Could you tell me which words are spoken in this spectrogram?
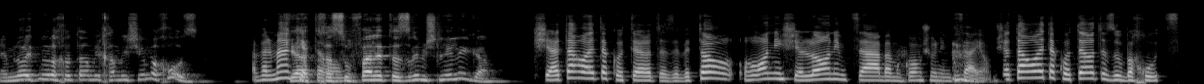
הם לא ייתנו לך יותר מ-50 אחוז. אבל מה כי את הקטע? חשופה לתזרים שלילי גם. כשאתה רואה את הכותרת הזו, בתור רוני שלא נמצא במקום שהוא נמצא היום, כשאתה רואה את הכותרת הזו בחוץ,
